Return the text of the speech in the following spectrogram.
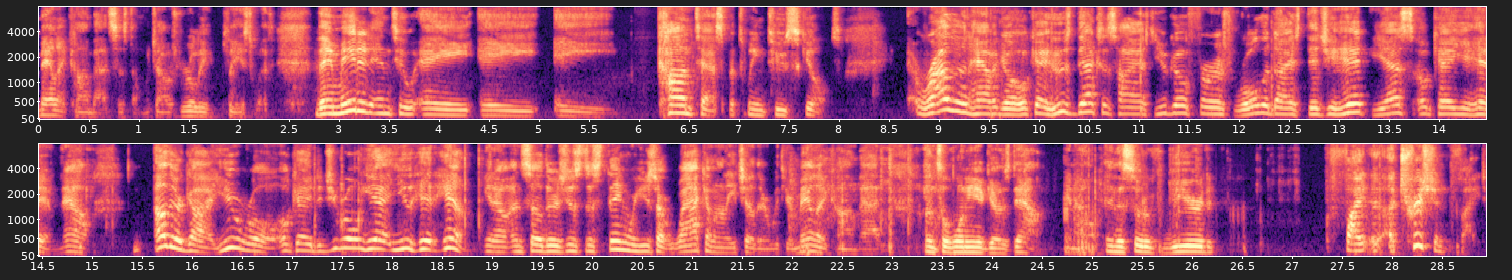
melee combat system, which I was really pleased with. They made it into a a a contest between two skills. Rather than have it go, okay, whose dex is highest? You go first. Roll the dice. Did you hit? Yes. Okay, you hit him. Now, other guy, you roll. Okay, did you roll? Yeah, you hit him. You know, and so there's just this thing where you start whacking on each other with your melee combat until one of you goes down. You know, in this sort of weird fight, attrition fight.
